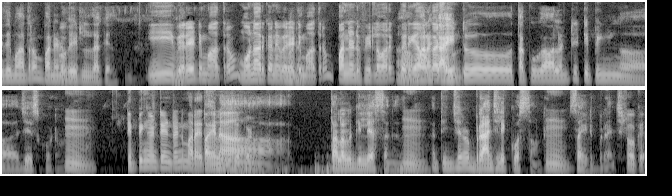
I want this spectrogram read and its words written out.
ఇది మాత్రం పన్నెండు. ఫీట్ల దాకా వెళ్తుంది. ఈ వెరైటీ మాత్రం మోనార్క్ అనే వెరైటీ. మాత్రం పన్నెండు ఫీట్ల వరకు పెరిగే హైట్ తక్కువ కావాలంటే టిప్పింగ్ చేసుకోవటం. టిప్పింగ్ అంటే ఏంటంటే మరి పైన. తలలు గిల్లేస్తాం కదా. అది తించిన బ్రాంచ్లు ఎక్కువ వస్తూ ఉంటాయి. Side branch okay.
